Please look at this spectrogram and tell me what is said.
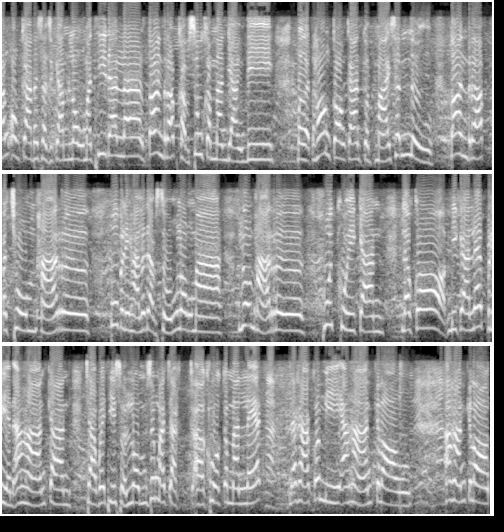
ทั้งองค์การเภสัชกรรมลงมาที่ด้านล่าง ต้อนรับขับสู้กำนันอย่างดี เปิดห้องกองการกฎหมายชั้นหนึ่งต้อนรับประชุมหารือ ผู้บริหารระดับสูงลงมา ร่วมหารือ พูดคุยกัน แล้วก็มีการแลกเปลี่ยนอาหารกันจากเวทีสวนลม ซึ่งมาจากครัวกำนันเล็กนะคะ ก็มีอาหารกล่องอาหารกล่อง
